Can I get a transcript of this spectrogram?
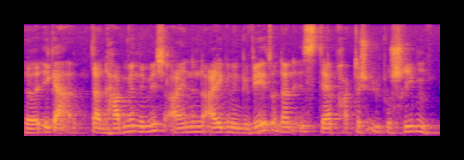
äh, egal. Dann haben wir nämlich einen eigenen gewählt und dann ist der praktisch überschrieben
